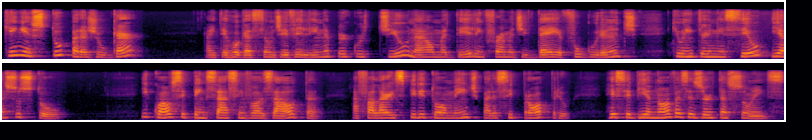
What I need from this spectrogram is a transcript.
quem és tu para julgar? A interrogação de Evelina percutiu na alma dele em forma de ideia fulgurante que o enterneceu e assustou. E qual se pensasse em voz alta, a falar espiritualmente para si próprio, recebia novas exortações,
